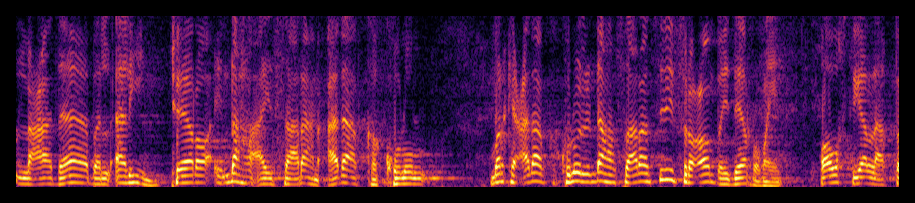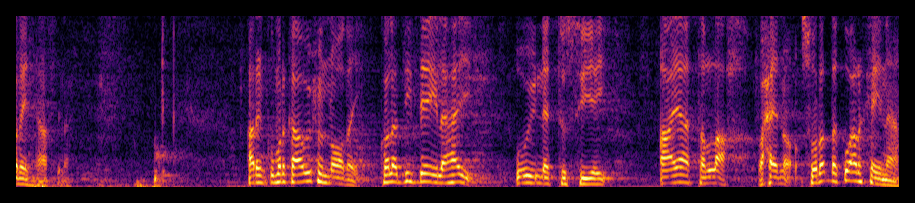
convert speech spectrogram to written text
alcadaaba alaliim jeero indhaha ay saaraan cadaabka kulul. Markay cadaabka kulul indhaha saaraan sidii fircoon bay dee rumayn. Waa wakhtigaan la aqbalay taasina. Arrinku markaa wuxuu nooday kol haddii ilaahay uu ina tusiyey aayaat allah waxaynu suuradda ku arkaynaa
